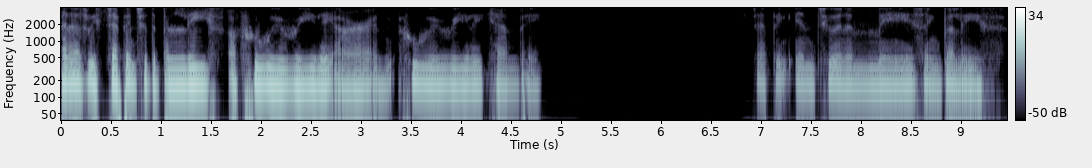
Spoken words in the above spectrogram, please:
And as we step into the belief of who we really are and who we really can be, stepping into an amazing belief,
